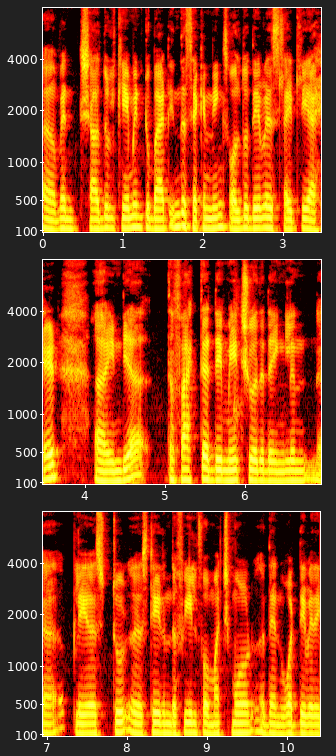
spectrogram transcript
uh, when Shardul came into bat in the second innings, although they were slightly ahead, uh, India, the fact that they made sure that the England uh, players to, uh, stayed in the field for much more than what they were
